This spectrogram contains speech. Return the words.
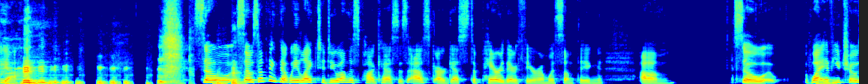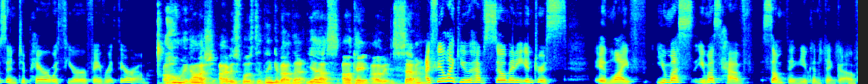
Yeah. So so something that we like to do on this podcast is ask our guests to pair their theorem with something. Um so what have you chosen to pair with your favorite theorem? oh my gosh, I was supposed to think about that. Yes. Okay. Oh, seven. I feel like you have so many interests in life. You must you must have something you can think of.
